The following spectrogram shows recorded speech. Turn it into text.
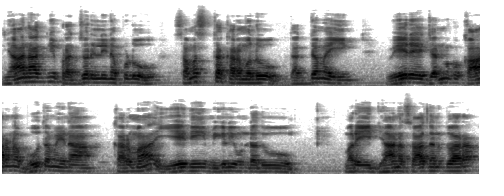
జ్ఞానాగ్ని ప్రజ్వరిల్లినప్పుడు సమస్త కర్మలు దగ్ధమై వేరే జన్మకు కారణభూతమైన కర్మ ఏది మిగిలి ఉండదు. మరి ధ్యాన సాధన ద్వారా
